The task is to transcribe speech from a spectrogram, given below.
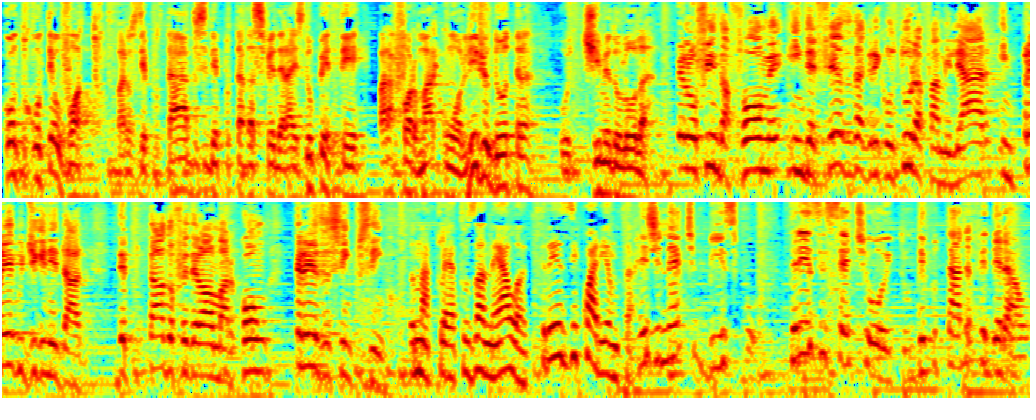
Conto com teu voto para os deputados e deputadas federais do PT para formar com Olívio Dutra o time do Lula. Pelo fim da fome, em defesa da agricultura familiar, emprego e dignidade. Deputado Federal Marcon, 1355. Anacleto Zanella, 1340. Reginete Bispo, 1378, deputada federal.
